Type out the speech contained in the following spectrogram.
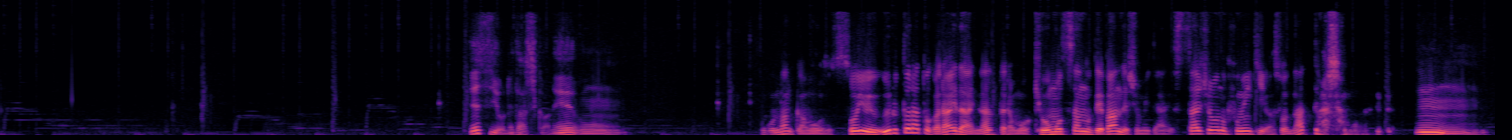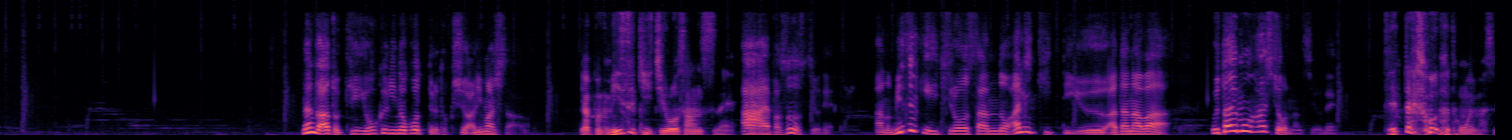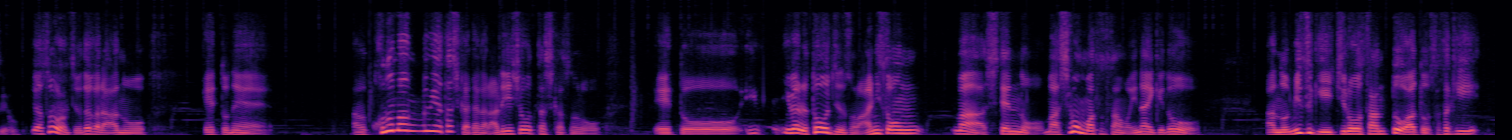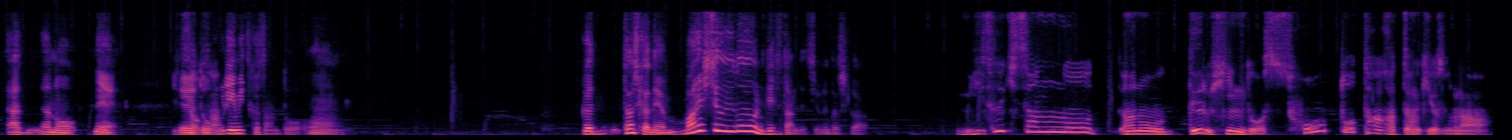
ですよね、確かね。うん。なんかもう、そういうウルトラとかライダーになったらもう京本さんの出番でしょみたいな、スタジオの雰囲気がそうなってましたもん。うん。なんかあと記憶に残ってる特集ありました？やっぱ水木一郎さんですね。ああ、やっぱそうですよね。あの、水木一郎さんの兄貴っていうあだ名は、歌い物発祥なんですよね。絶対そうだと思いますよ。いや、そうなんですよ。だから、あの、えっとね、あのこの番組は確か、だからあれでしょ、確かその、えっとい、いわゆる当時のそのアニソン、まあ、四天王、まあ、下松さんはいないけど、あの、水木一郎さんと、あと、佐々木、ああの、ね、えっ、と、一郎さん？堀江光子さんと、うん。が、確かね、毎週のように出てたんですよね、確か。水木さんのあの出る頻度は相当高かったような気がするな。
